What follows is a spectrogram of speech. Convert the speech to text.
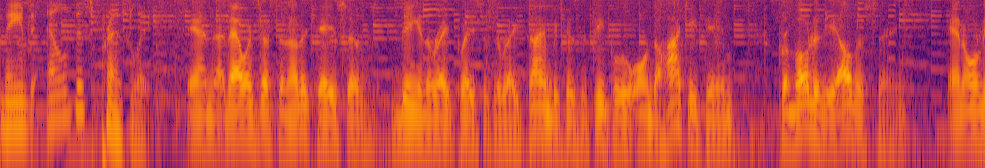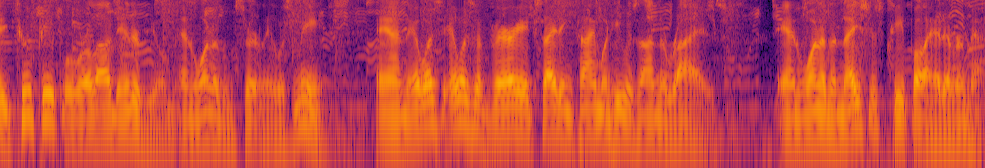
named Elvis Presley. And uh, that was just another case of being in the right place at the right time because the people who owned the hockey team promoted the Elvis thing, and only two people were allowed to interview him, and one of them certainly was me. And it was it was a very exciting time when he was on the rise, and one of the nicest people I had ever met.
